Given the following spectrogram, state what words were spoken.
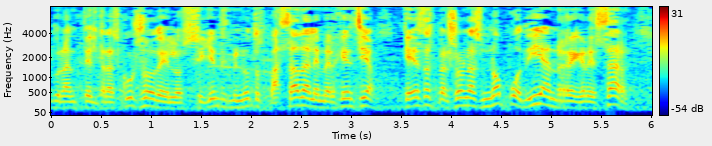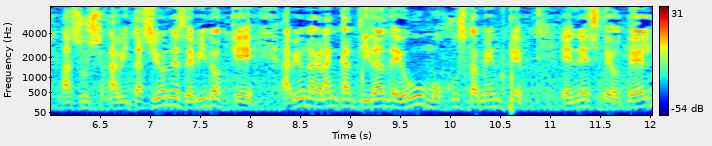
durante el transcurso de los siguientes minutos, pasada la emergencia, que estas personas no podían regresar a sus habitaciones debido a que había una gran cantidad de humo justamente en este hotel,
